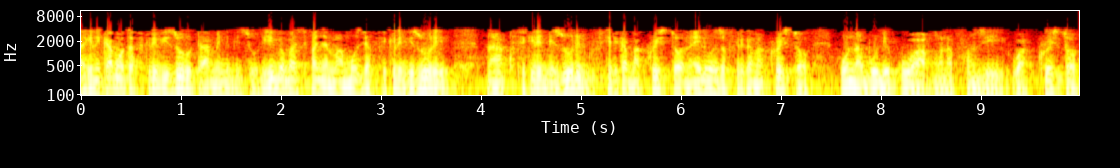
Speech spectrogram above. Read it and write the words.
lakini kama utafikiri vizuri utaamini vizuri. Hivyo basi fanya maamuzi ya kufikiri vizuri na kufikiri vizuri ni kufikiri kama kristo na ili uweze kufikiri kama kristo unabudi kuwa mwanafunzi wa kristo.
